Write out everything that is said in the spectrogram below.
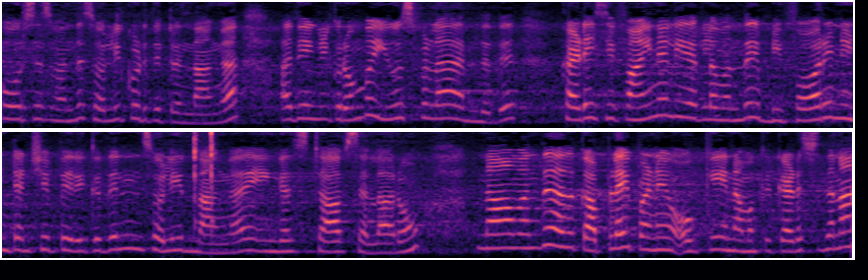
கோர்சஸ் வந்து சொல்லி கொடுத்துட்டு இருந்தாங்க. அது எங்களுக்கு ரொம்ப யூஸ்ஃபுல்லாக இருந்தது. கடைசி ஃபைனல் இயரில் வந்து இப்படி ஃபாரின் இன்டர்ன்ஷிப் இருக்குதுன்னு சொல்லியிருந்தாங்க எங்கள் ஸ்டாஃப்ஸ் எல்லாரும். நான் வந்து அதுக்கு அப்ளை பண்ணேன். ஓகே நமக்கு கிடச்சிதுன்னா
